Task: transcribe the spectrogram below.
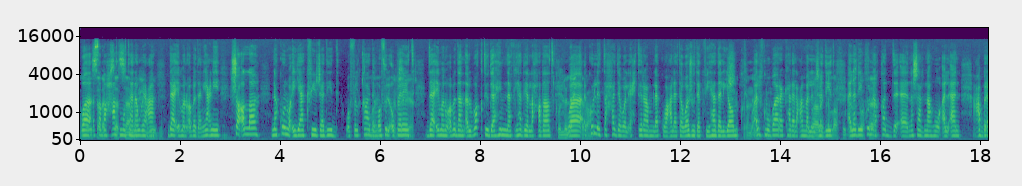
وصباحات متنوعة حبيبي. دائما وابدا يعني إن شاء الله نكون وإياك في جديد وفي القادم وفي الأوبريت. دائما وابدا الوقت يداهمنا في هذه اللحظات كل. وكل التحية والاحترام لك وعلى تواجدك في هذا اليوم وألف لكم. مبارك هذا العمل بارك الجديد الذي كنا. قد آه، نشرناه الآن عبر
